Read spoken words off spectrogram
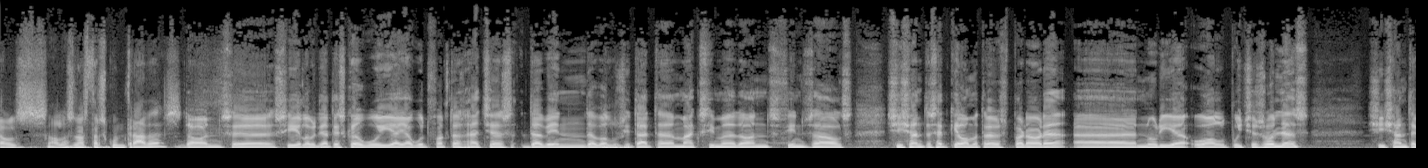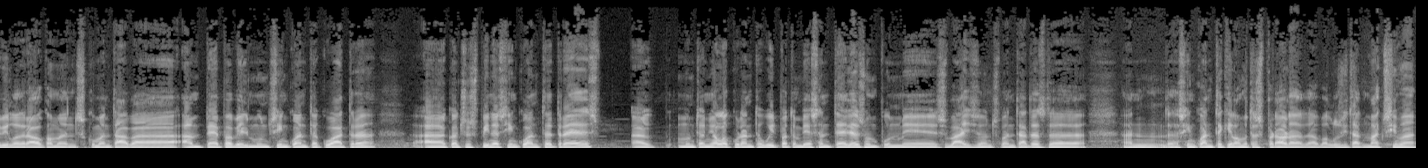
als, a les nostres contrades. Doncs eh, sí, la veritat és que avui ja hi ha hagut fortes ratxes de vent, de velocitat eh, màxima doncs, fins als 67 km per hora a Núria o al Puigdesolles 60 a Viladrau, com ens comentava en Pep, a Bellmunt 54, a Collsospina 53, a Muntanyola 48, però també a Centelles, un punt més baix, doncs ventades de, en, de 50 km per hora de velocitat màxima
